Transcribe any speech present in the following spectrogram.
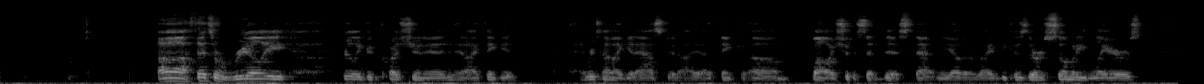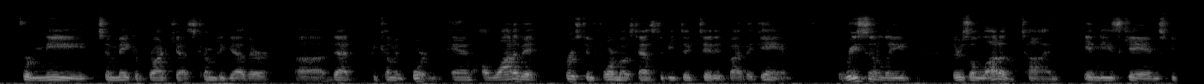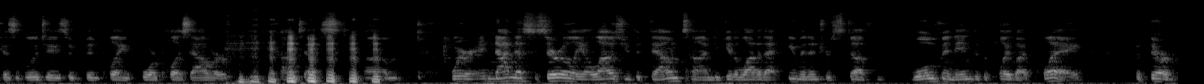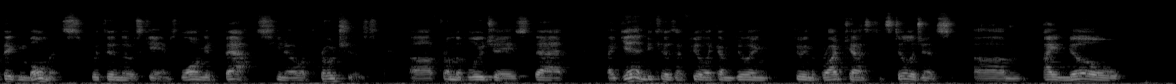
Uh, that's a really, really good question, and, and, I think it. Every time I get asked it, I, I think, um, well, I should have said this, that, and the other, right? Because there are so many layers for me to make a broadcast come together uh, that become important, and a lot of it, first and foremost, has to be dictated by the game. Recently, there's a lot of time in these games because the Blue Jays have been playing four plus hour contests, um, where it not necessarily allows you the downtime to get a lot of that human interest stuff woven into the play by play. But there are big moments within those games, long at bats, you know, approaches uh, from the Blue Jays that, again, because I feel like I'm doing doing the broadcast its diligence, um, I know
